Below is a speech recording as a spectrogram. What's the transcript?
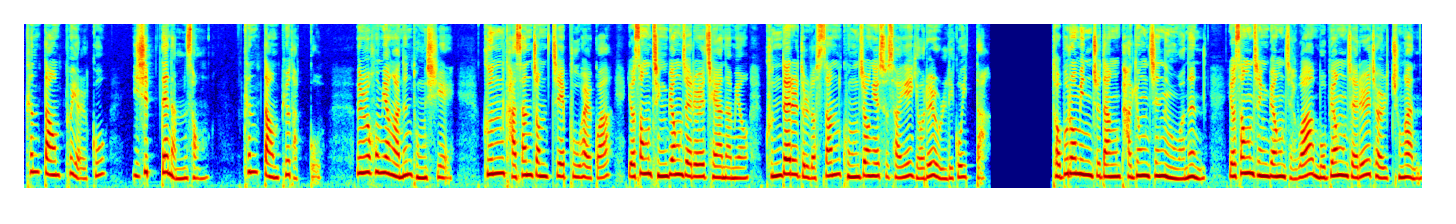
큰 따옴표 열고 20대 남성, 큰 따옴표 닫고 을 호명하는 동시에 군 가산점제 부활과 여성 징병제를 제안하며 군대를 둘러싼 공정의 수사에 열을 올리고 있다. 더불어민주당 박용진 의원은 여성 징병제와 모병제를 절충한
